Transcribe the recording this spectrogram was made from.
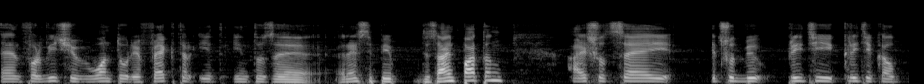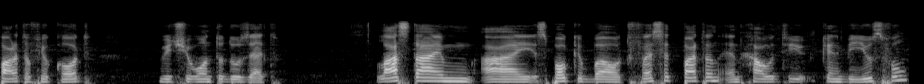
and for which you want to refactor it into the recipe design pattern I should say it should be pretty critical part of your code which you want to do that. Last time I spoke about facade pattern and how it can be useful.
